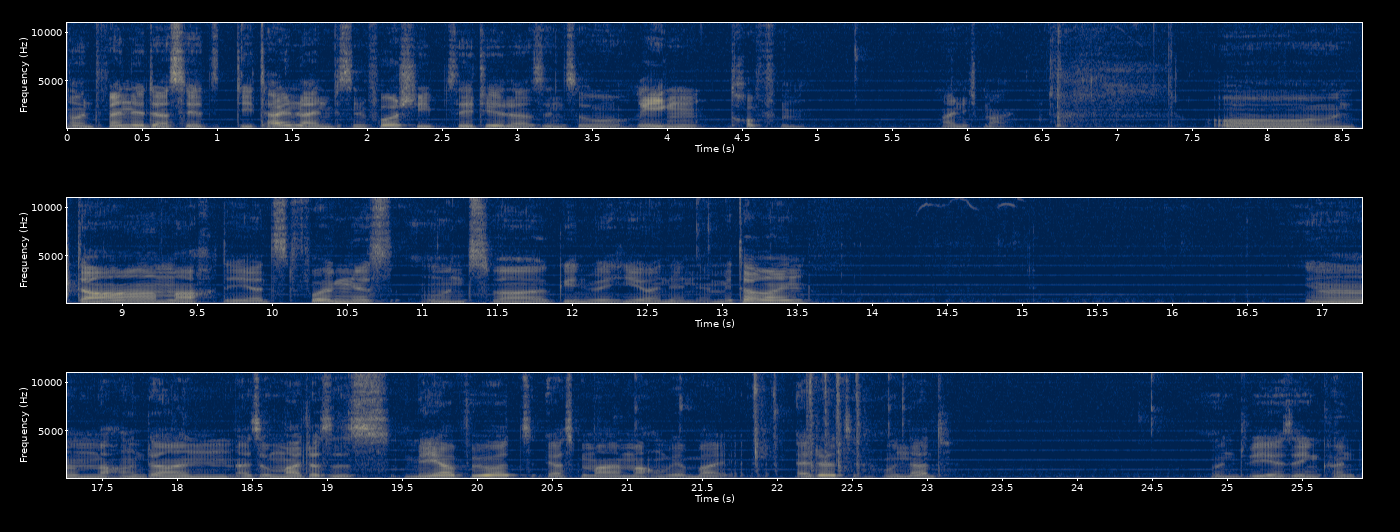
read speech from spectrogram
Und wenn ihr das jetzt die Timeline ein bisschen vorschiebt, seht ihr, da sind so Regentropfen. Meine ich mal. Und da macht ihr jetzt folgendes. Und zwar gehen wir hier in den Emitter rein. Ja, machen dann, also mal, dass es mehr wird, erstmal machen wir bei Edit 100. Und wie ihr sehen könnt,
